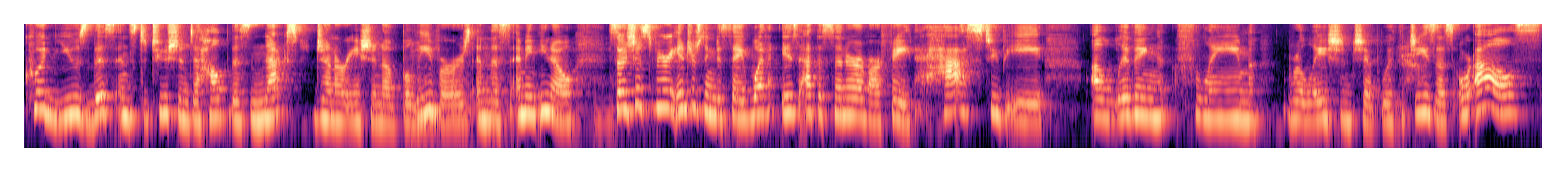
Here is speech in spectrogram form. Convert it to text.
could use this institution to help this next generation of believers and this i mean you know so it's just very interesting to say what is at the center of our faith has to be a living flame relationship with jesus or else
